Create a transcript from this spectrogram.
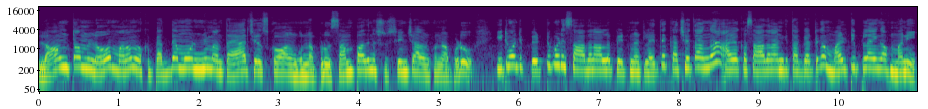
లాంగ్ టర్మ్లో మనం ఒక పెద్ద అమౌంట్ని మనం తయారు చేసుకోవాలనుకున్నప్పుడు సంపదని సృష్టించాలనుకున్నప్పుడు ఇటువంటి పెట్టుబడి సాధనాల్లో పెట్టినట్లయితే ఖచ్చితంగా ఆ యొక్క సాధనానికి తగ్గట్టుగా మల్టిప్లయింగ్ ఆఫ్ మనీ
